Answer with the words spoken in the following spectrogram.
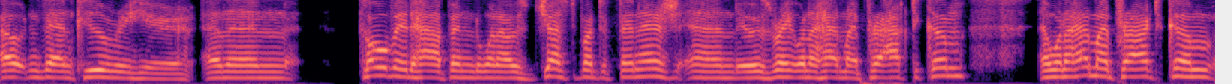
out in Vancouver here. And then COVID happened when I was just about to finish. And it was right when I had my practicum. And when I had my practicum,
